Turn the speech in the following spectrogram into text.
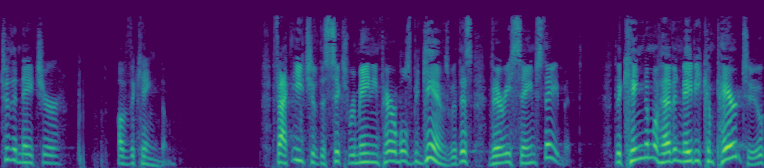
to the nature of the kingdom. In fact, each of the six remaining parables begins with this very same statement. The kingdom of heaven may be compared to,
